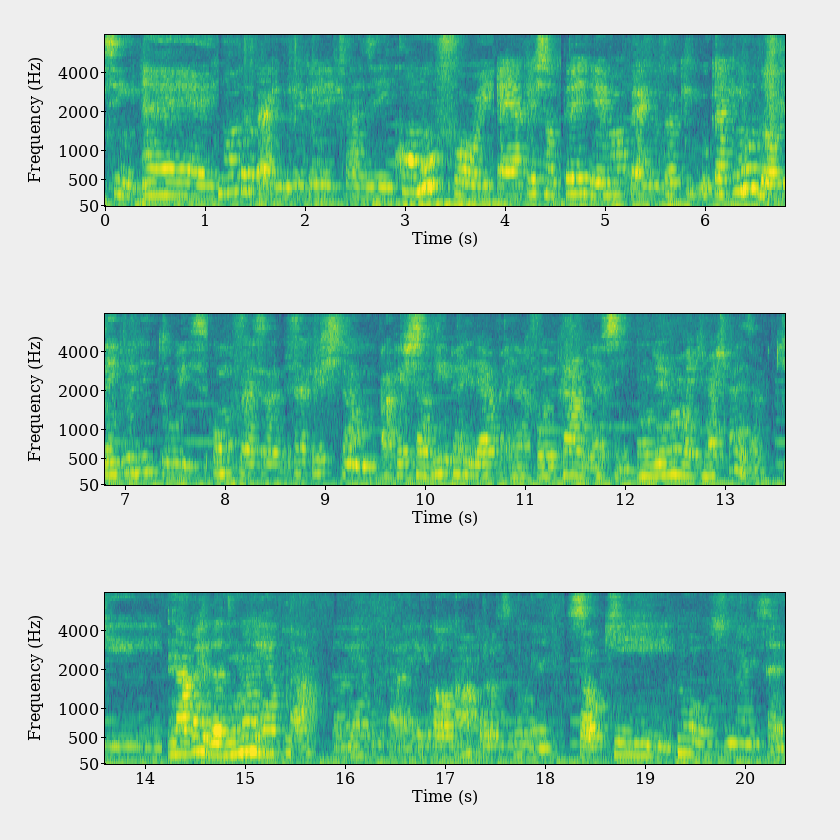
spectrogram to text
Sim, é, uma outra pergunta que eu queria te fazer. Como foi é, a questão de perder uma perna? O que, o que é que mudou dentro de tu isso? Como foi essa, essa questão? A questão de perder a perna foi pra mim, assim, um dos momentos mais pesados. Que, na verdade, não ia amputar, não ia amputar, ia colocar uma prótese por dentro. Só que No osso, né? Isso. É,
